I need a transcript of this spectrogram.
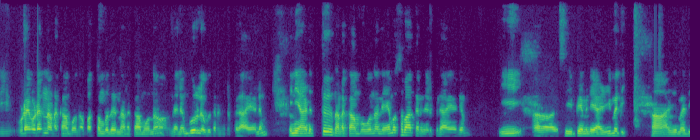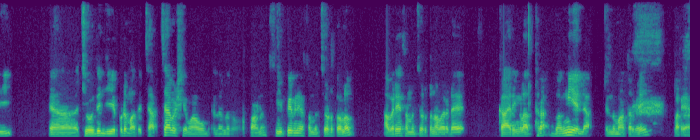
ഈ ഉടൻ നടക്കാൻ പോകുന്ന പത്തൊമ്പതിൽ നടക്കാൻ പോകുന്ന നിലമ്പൂരിലെ ഉപതെരഞ്ഞെടുപ്പിലായാലും ഇനി അടുത്ത് നടക്കാൻ പോകുന്ന നിയമസഭാ തെരഞ്ഞെടുപ്പിലായാലും ഈ സി പി എമ്മിന്റെ അഴിമതി ആ അഴിമതി ചോദ്യം ചെയ്യപ്പെടും. അത് ചർച്ചാ വിഷയമാവും എന്നുള്ളത് ഉറപ്പാണ്. സി പി എമ്മിനെ സംബന്ധിച്ചിടത്തോളം അവരെ സംബന്ധിച്ചിടത്തോളം അവരുടെ കാര്യങ്ങൾ അത്ര ഭംഗിയല്ല എന്ന് മാത്രമേ പറ്റൂ.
